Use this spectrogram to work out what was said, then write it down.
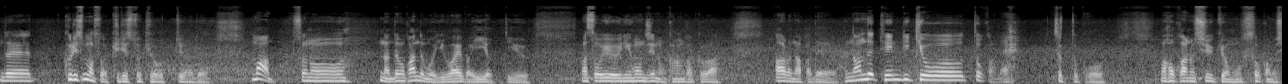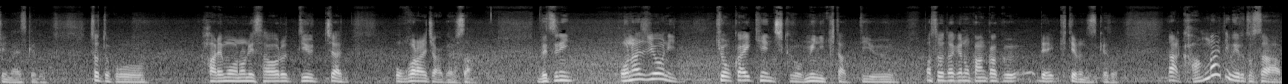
でクリスマスはキリスト教っていうのでまあその何でもかんでも祝えばいいよっていう、まあ、そういう日本人の感覚はある中でなんで天理教とかねちょっとこうまあ、他の宗教もそうかもしれないですけどちょっとこう腫れ物に触るって言っちゃ怒られちゃうけどさ別に同じように教会建築を見に来たっていう、まあ、それだけの感覚で来てるんですけど。だから考えてみるとさ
